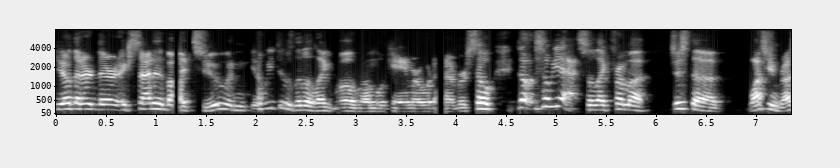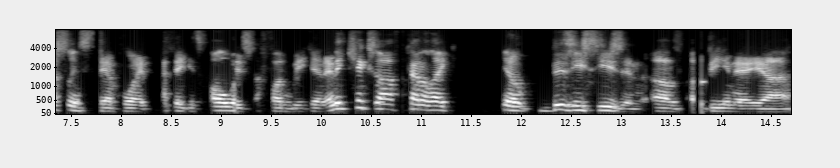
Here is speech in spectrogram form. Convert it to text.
you know that are they're excited about it too, and you know we do a little like Royal Rumble game or whatever. So so yeah, so like from a just a watching wrestling standpoint, I think it's always a fun weekend, and it kicks off kind of like you know busy season of, of being a uh,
